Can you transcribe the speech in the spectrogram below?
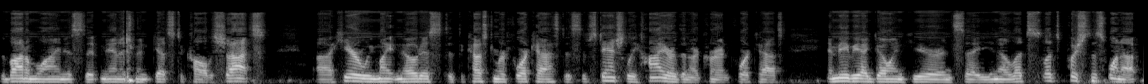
the bottom line is that management gets to call the shots. Uh, here we might notice that the customer forecast is substantially higher than our current forecast, and maybe I'd go in here and say, you know, let's let's push this one up.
